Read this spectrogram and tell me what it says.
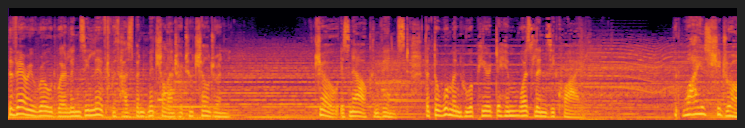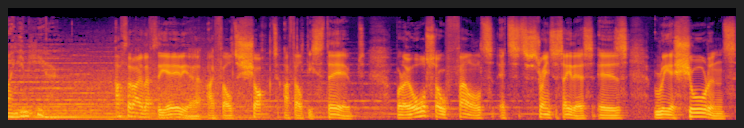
the very road where Lynsey lived with husband Mitchell and her two children. Joe is now convinced that the woman who appeared to him was Lynsey Quy. But why is she drawing him here? After I left the area, I felt shocked, I felt disturbed, but I also felt, it's strange to say this, is reassurance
